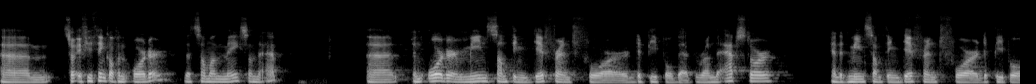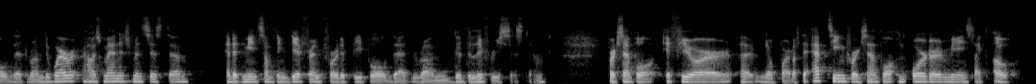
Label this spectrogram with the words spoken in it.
Um, so if you think of an order that someone makes on the app, uh, an order means something different for the people that run the app store and it means something different for the people that run the warehouse management system, and it means something different for the people that run the delivery system. For example, if you're uh, you know part of the app team, for example, an order means like, oh,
